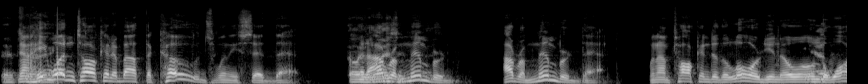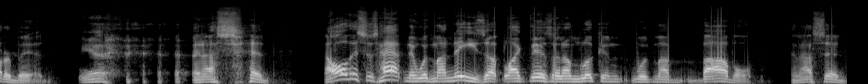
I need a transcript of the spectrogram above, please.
That's Now, right. he wasn't talking about the codes when he said that, Oh, but I remembered, I remembered that when I'm talking to the Lord, you know, on Yeah. the waterbed. Yeah. And I said, now all this is happening with my knees up like this, and I'm looking with my Bible. And I said,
